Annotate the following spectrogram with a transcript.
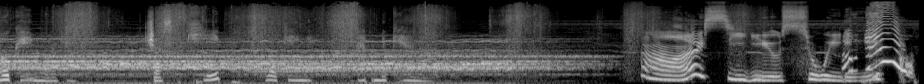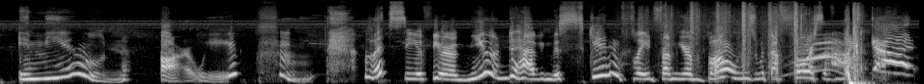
Okay, Morgan. Just keep looking at McKenna. Aw, I see you, sweetie. Oh, Immune, are we? Hmm. Let's see if you're immune to having the skin flayed from your bones with the force of my God!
